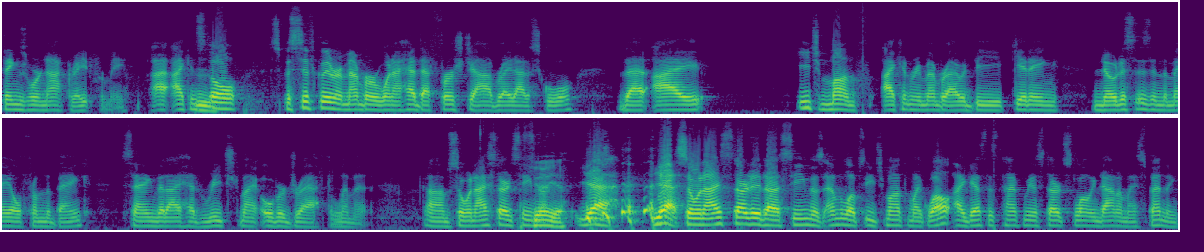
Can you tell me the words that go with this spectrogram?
things were not great for me. I, I can hmm. still specifically remember when I had that first job right out of school that I, each month, I can remember I would be getting notices in the mail from the bank saying that I had reached my overdraft limit. Um, so when I started seeing Feel ya. yeah, yeah. So when I started uh, seeing those envelopes each month, I'm like, well, I guess it's time for me to start slowing down on my spending.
